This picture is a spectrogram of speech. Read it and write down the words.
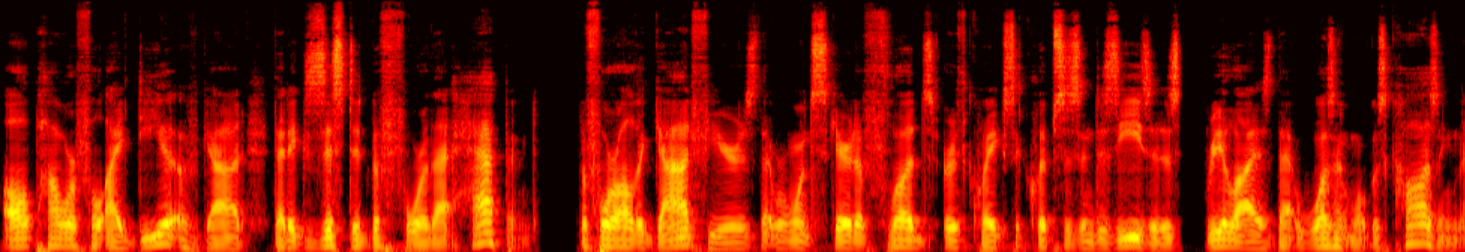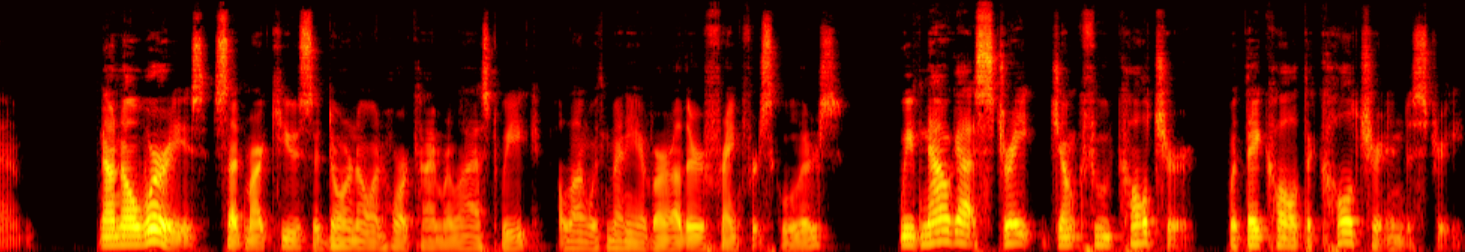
all powerful idea of God that existed before that happened, before all the God fears that were once scared of floods, earthquakes, eclipses, and diseases realized that wasn't what was causing them. Now, no worries, said Marcuse, Adorno, and Horkheimer last week, along with many of our other Frankfurt schoolers. We've now got straight junk food culture, what they call the culture industry.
